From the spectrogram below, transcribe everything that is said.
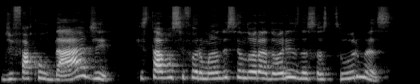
de faculdade que estavam se formando e sendo oradores dessas turmas.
